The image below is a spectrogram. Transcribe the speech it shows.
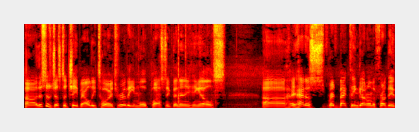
Uh, this is just a cheap Aldi toy. It's really more plastic than anything else. Uh, it had a red back thing going on the front there.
